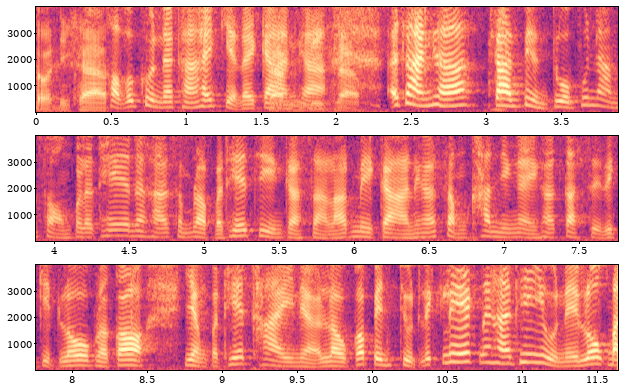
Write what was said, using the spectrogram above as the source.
สวัสดีครับขอบพระคุณนะคะให้เกียรติรายการครัค่ะบยินดีครับอาจารย์คะการเปลี่ยนตัวผู้นำสองประเทศนะคะสำหรับประเทศจีนกับสหรัฐอเมริกานะคะสำคัญยังไงคะกับเศรษฐกิจโลกแล้วก็อย่างประเทศไทยเนี่ยเราก็เป็นจุดเล็กๆนะคะที่อยู่ในโลกใบ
